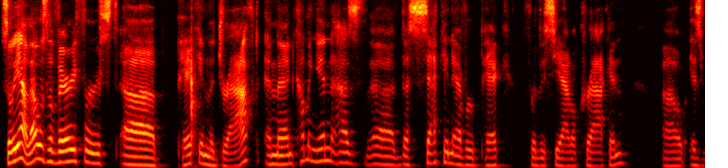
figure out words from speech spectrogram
So yeah, that was the very first uh, pick in the draft, and then coming in as uh, the second ever pick for the Seattle Kraken uh, is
